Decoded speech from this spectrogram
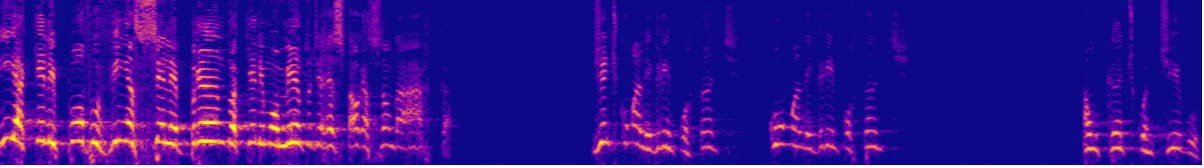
E aquele povo vinha celebrando aquele momento de restauração da arca. Gente, com uma alegria importante, com uma alegria importante. Há um cântico antigo.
